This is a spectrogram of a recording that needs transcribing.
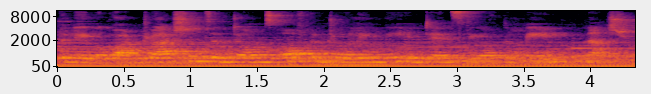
the labor contractions in terms of controlling the intensity of the pain naturally.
